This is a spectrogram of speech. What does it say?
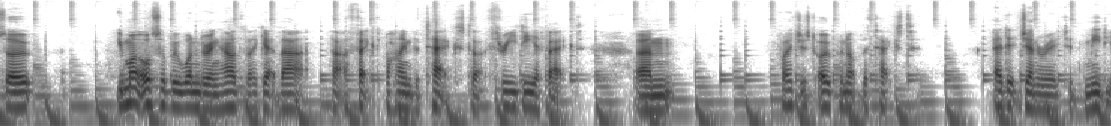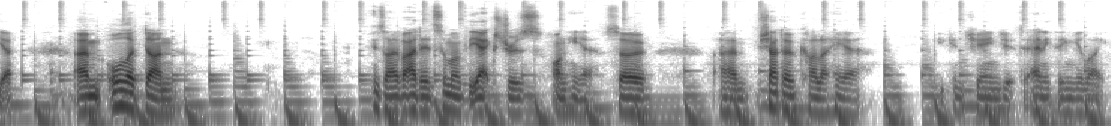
So you might also be wondering how did I get that, that effect behind the text, that 3D effect. Um, if I just open up the text edit generated media, um, all I've done is I've added some of the extras on here. So um, shadow color here, you can change it to anything you like.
